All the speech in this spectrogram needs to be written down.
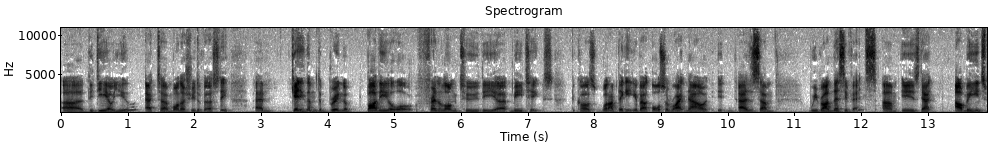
uh, the DLU at uh, Monash University and getting them to bring a buddy or friend along to the uh, meetings. Because what I'm thinking about also right now, it, as um, we run less events, um, is that our meetings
